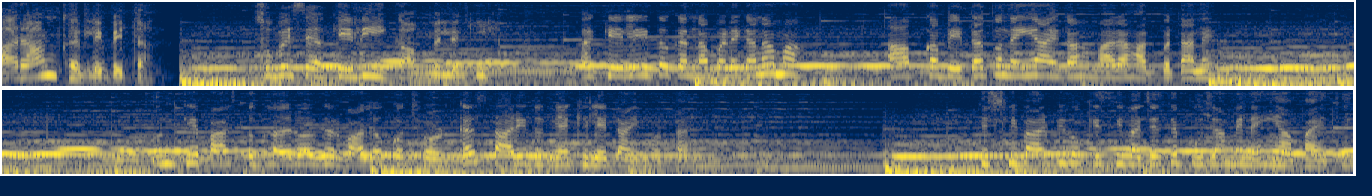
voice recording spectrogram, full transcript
आराम कर ले बेटा। सुबह से अकेली ही काम में लगी अकेले ही तो करना पड़ेगा ना माँ। आपका बेटा तो नहीं आएगा हमारा हाथ बटाने। उनके पास तो घर और घर वालों को छोड़कर सारी दुनिया के लिए टाइम होता है। पिछली बार भी वो किसी वजह से पूजा में नहीं आ पाए थे।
